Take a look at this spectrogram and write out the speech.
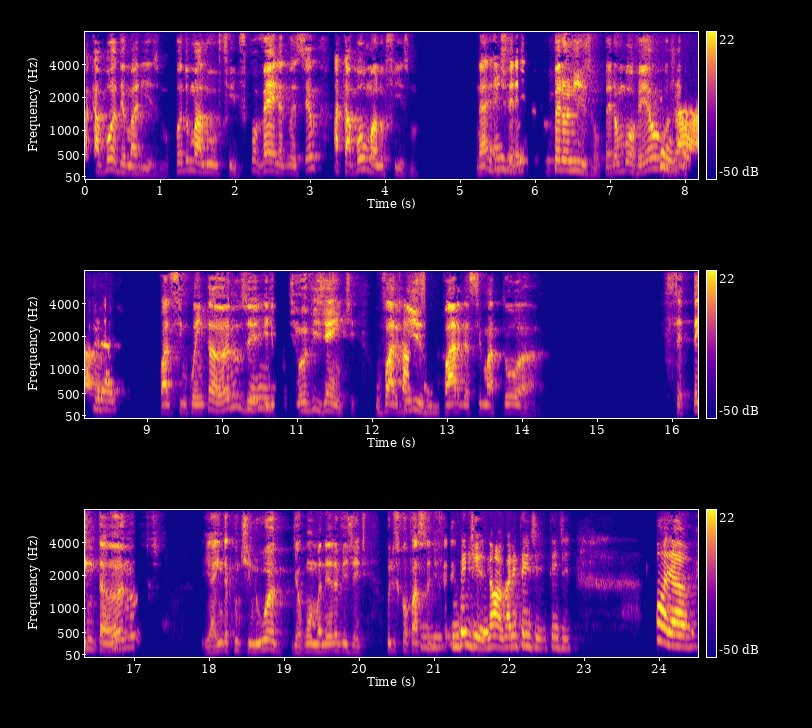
acabou o ademarismo. Quando o Maluf ficou velho, adoeceu, acabou o malufismo. Né? É diferente do peronismo. O Perón morreu sim, já há quase 50 anos e ele continua vigente. O varguismo, Vargas se matou há 70 anos e ainda continua, de alguma maneira, vigente. Por isso que eu faço essa diferença. Entendi. Não, agora entendi, entendi. Olha,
